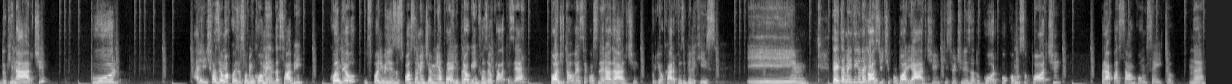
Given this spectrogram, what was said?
do que na arte, por a gente fazer uma coisa sob encomenda, sabe? Quando eu disponibilizo supostamente a minha pele para alguém fazer o que ela quiser, pode talvez ser considerada arte, porque o cara fez o que ele quis. E daí também tem o um negócio de tipo body art que se utiliza do corpo como suporte para passar um conceito, né?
